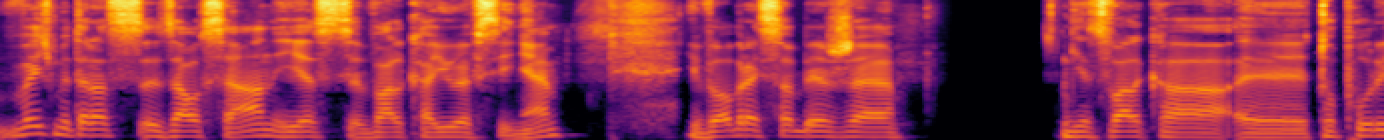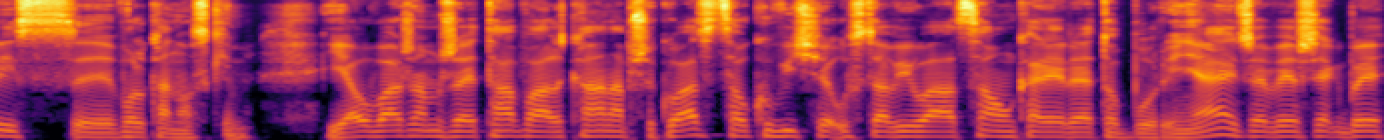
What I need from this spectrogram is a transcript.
wejdźmy teraz za ocean i jest walka UFC, nie? I wyobraź sobie, że jest walka y, Topury z y, Wolkanowskim. Ja uważam, że ta walka na przykład całkowicie ustawiła całą karierę Topury, nie? Że wiesz, jakby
